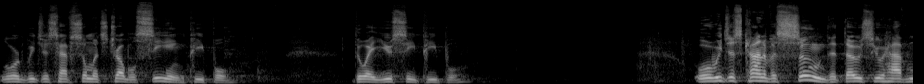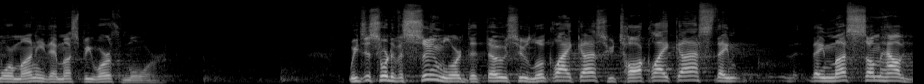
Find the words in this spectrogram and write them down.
Lord, we just have so much trouble seeing people the way you see people. Or we just kind of assume that those who have more money, they must be worth more. We just sort of assume, Lord, that those who look like us, who talk like us, they, they must somehow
